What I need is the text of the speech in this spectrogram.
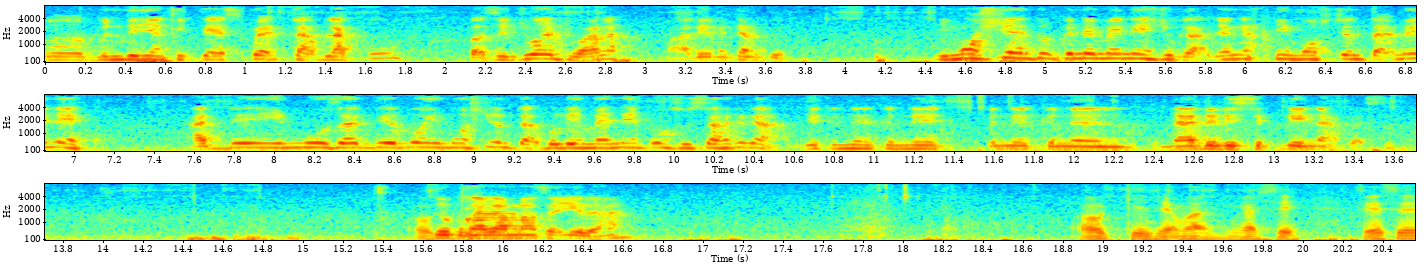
uh, benda yang kita expect tak berlaku. Terpaksa jual jual lah. Ha, dia macam tu. Emotion tu kena manage juga. Jangan emotion tak manage ada ilmu saja pun emotion tak boleh manage pun susah juga dia kena kena kena kena, kena ada disiplin lah kat situ Okay. Itu pengalaman saya lah. Okey Cik Man, terima kasih. Saya rasa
